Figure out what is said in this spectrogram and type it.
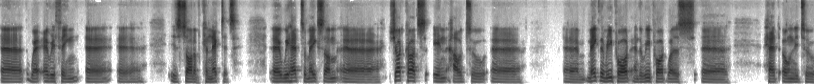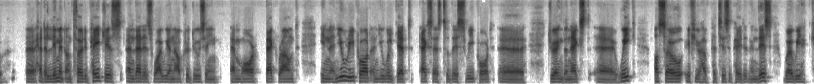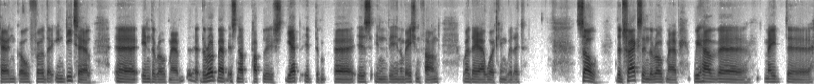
where everything is sort of connected. We had to make some shortcuts in how to um, make the report, and the report had only to uh, had a limit on 30 pages, and that is why we are now producing a more background in a new report, and you will get access to this report uh, during the next uh, week. Also, if you have participated in this, where we can go further in detail in the roadmap. The roadmap is not published yet. It is in the Innovation Fund, where they are working with it. The tracks in the roadmap, we have uh, made uh,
